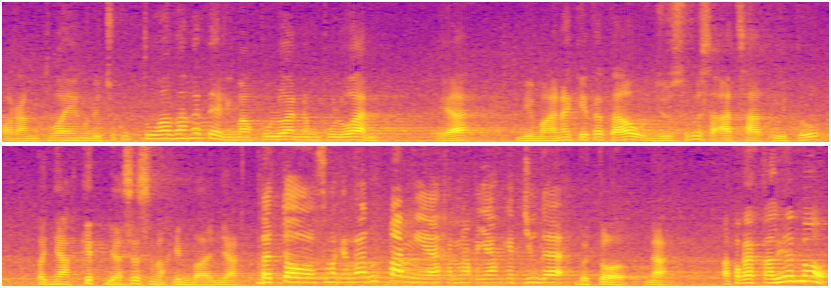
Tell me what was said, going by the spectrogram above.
orang tua yang udah cukup tua banget ya 50-an 60-an ya di mana kita tahu justru saat-saat itu penyakit biasa semakin banyak betul. Semakin rentan ya karena penyakit juga. betul nah apakah kalian mau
